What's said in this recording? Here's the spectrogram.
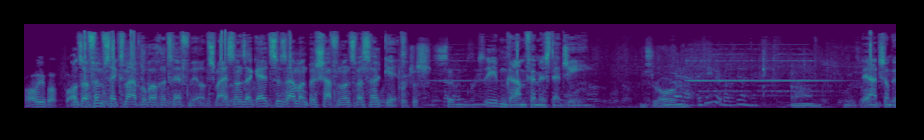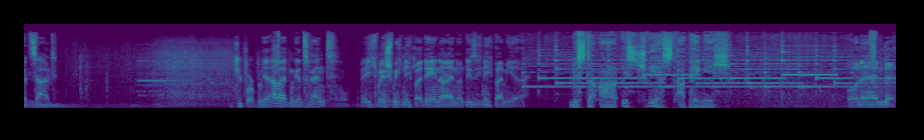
Und so fünf, sechs Mal pro Woche treffen wir uns, schmeißen unser Geld zusammen und beschaffen uns, was halt geht. Sieben Gramm für Mr. G. Der hat schon gezahlt. Wir arbeiten getrennt. Ich mische mich nicht bei denen ein und die sich nicht bei mir. Mr. R ist schwerst abhängig. Ohne Hände.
